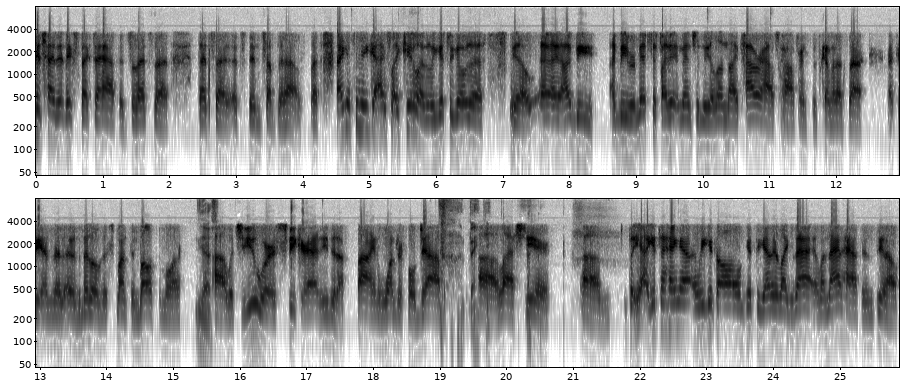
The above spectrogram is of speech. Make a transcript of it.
which I didn't expect to happen. So that's uh, that's uh, it's been something else. But I get to meet guys like you, and we get to go to you know I, I'd be I'd be remiss if I didn't mention the Alumni Powerhouse Conference that's coming up uh, at the end of the middle of this month in Baltimore. Yes. Uh, which you were a speaker at. and You did a fine, wonderful job uh, last year. Um, but yeah, I get to hang out and we get to all get together like that. And when that happens, you know,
